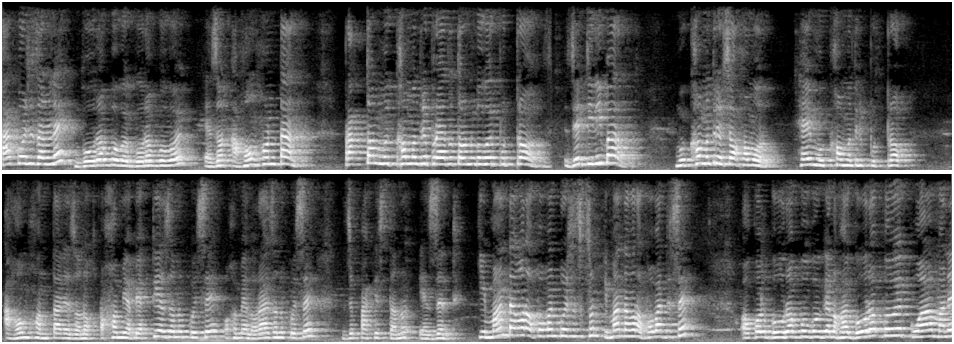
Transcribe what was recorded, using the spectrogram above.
কাক কৰিছে জানেনে? গৌৰৱ গগৈ গৌৰৱ গগৈ এজন আহোম সন্তান প্ৰাক্তন মুখ্যমন্ত্ৰী প্ৰয়াত তৰুণ গগৈৰ পুত্ৰ যে তিনিবাৰ মুখ্যমন্ত্ৰী হৈছে অসমৰ সেই মুখ্যমন্ত্ৰীৰ পুত্ৰক আহোম সন্তান এজনক অসমীয়া ব্যক্তি এজনক কৈছে অসমীয়া ল'ৰা এজনক কৈছে যে পাকিস্তানৰ এজেণ্ট। কিমান ডাঙৰ অপমান কৰিছে চাওকচোন কিমান ডাঙৰ অপবাদ দিছে। অকল গৌৰৱ গগৈকে নহয় গৌৰৱ গগৈ কোৱা মানে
